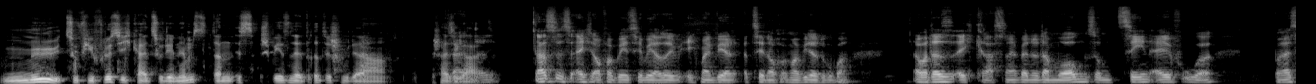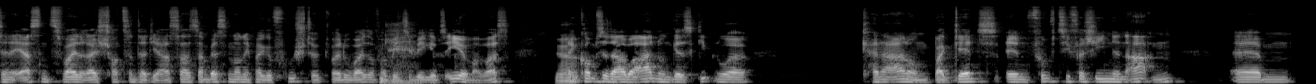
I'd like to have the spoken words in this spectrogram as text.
Müh zu viel Flüssigkeit zu dir nimmst, dann ist spätestens der dritte schon wieder scheißegal. Das ist echt auf der BCB, also ich meine, wir erzählen auch immer wieder drüber. Aber das ist echt krass, ne? wenn du da morgens um 10, 11 Uhr bereits in den ersten zwei, drei Shots hinter dir hast, hast du am besten noch nicht mal gefrühstückt, weil du weißt, auf der BCB gibt es eh immer was. Ja. Dann kommst du da aber an und es gibt nur, keine Ahnung, Baguette in 50 verschiedenen Arten ähm,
